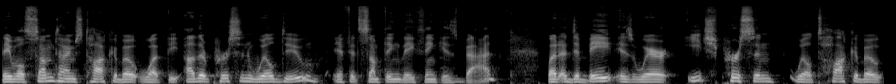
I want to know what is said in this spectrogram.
They will sometimes talk about what the other person will do if it's something they think is bad. But a debate is where each person will talk about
